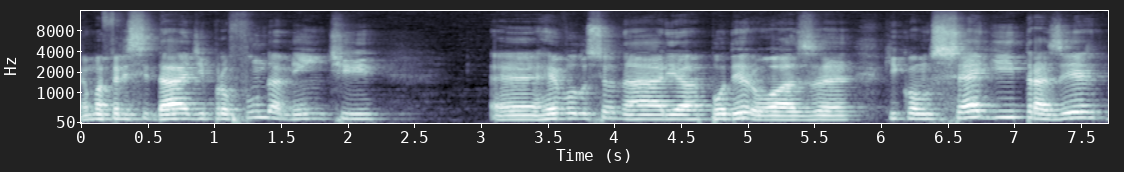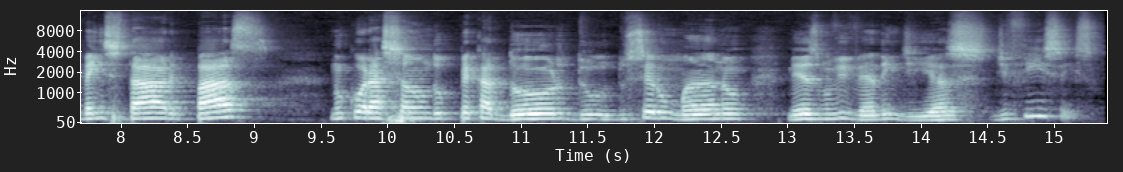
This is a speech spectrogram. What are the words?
É uma felicidade profundamente é, revolucionária, poderosa, que consegue trazer bem-estar, paz no coração do pecador, do, do ser humano, mesmo vivendo em dias difíceis.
